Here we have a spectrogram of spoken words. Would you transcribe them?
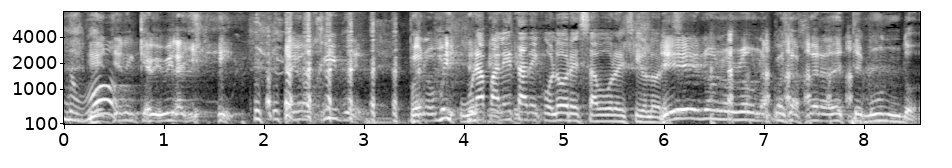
No. Y tienen que vivir allí. Es horrible. Pero mire, Una paleta de colores, sabores y olores. Sí, no, no, no, una cosa fuera de este mundo.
